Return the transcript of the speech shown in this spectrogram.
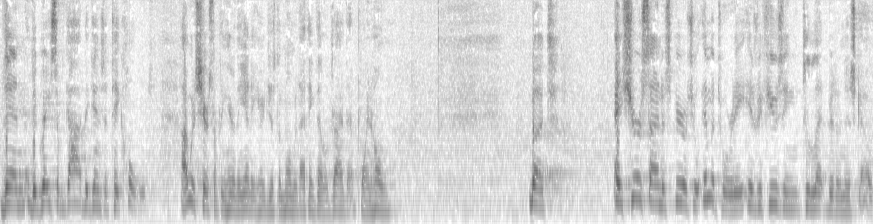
then the grace of God begins to take hold. I want to share something here in the ending here in just a moment. I think that'll drive that point home. But a sure sign of spiritual immaturity is refusing to let bitterness go.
